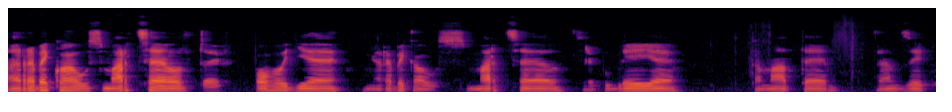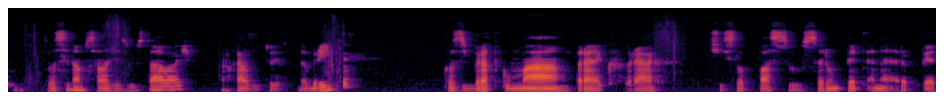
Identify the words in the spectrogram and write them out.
Rebekaus Marcel, to je v pohodě. Rebekaus Marcel z Republie, tam máte, transit, to si tam psal, že zůstáváš, prochází tudy, dobrý. Kozí bratku má, Brajek vrah, číslo pasu 75 NR5,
